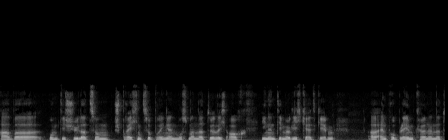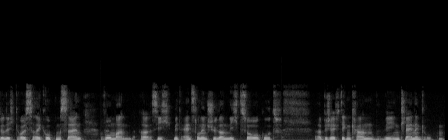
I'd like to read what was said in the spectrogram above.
aber um die Schüler zum Sprechen zu bringen, muss man natürlich auch ihnen die Möglichkeit geben. Äh, ein Problem können natürlich größere Gruppen sein, wo man äh, sich mit einzelnen Schülern nicht so gut äh, beschäftigen kann wie in kleinen Gruppen.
